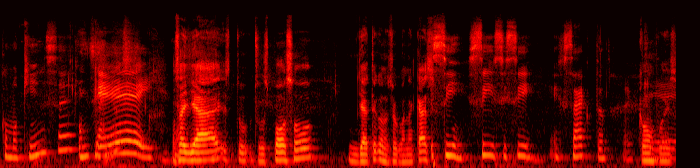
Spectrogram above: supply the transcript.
como quince. Ok. O sea, ya tu, tu esposo ya te conoció con la casa. Sí, sí, sí, sí, exacto. ¿Cómo fue eso?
